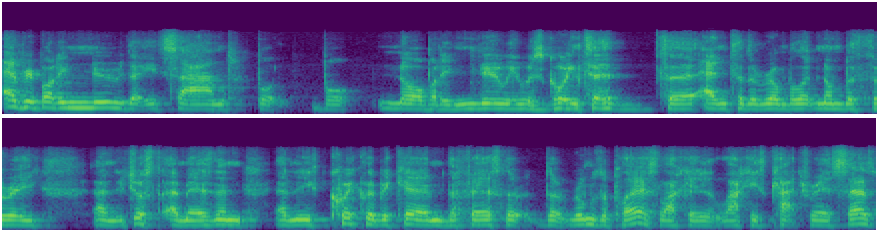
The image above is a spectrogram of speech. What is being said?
everybody knew that he'd signed but but nobody knew he was going to to enter the Rumble at number three, and it's just amazing. And, and he quickly became the face that, that runs the place, like he, like his catchphrase says.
